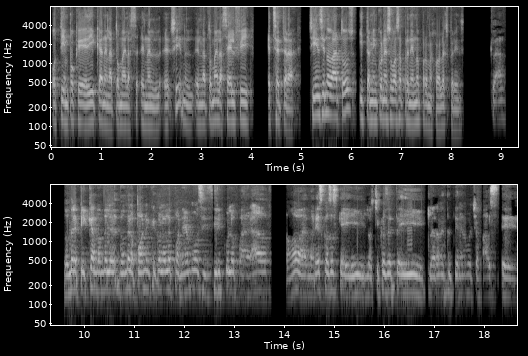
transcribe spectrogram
o tiempo que dedican en la toma de la, en el, eh, sí, en, la toma de la selfie, etcétera. Siguen siendo datos y también con eso vas aprendiendo para mejorar la experiencia. Claro. ¿Dónde le pican? ¿Dónde, le, dónde lo ponen? ¿Qué color le ponemos? ¿Y círculo, cuadrado? No, varias cosas que los chicos de TI claramente tienen mucho más eh,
